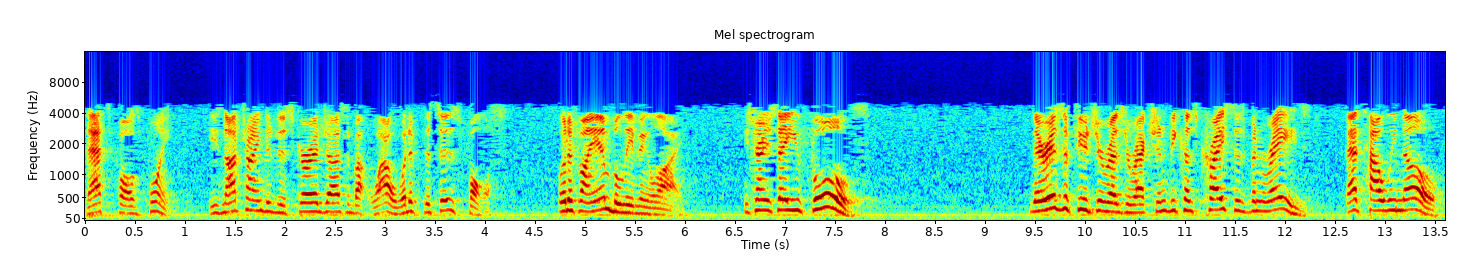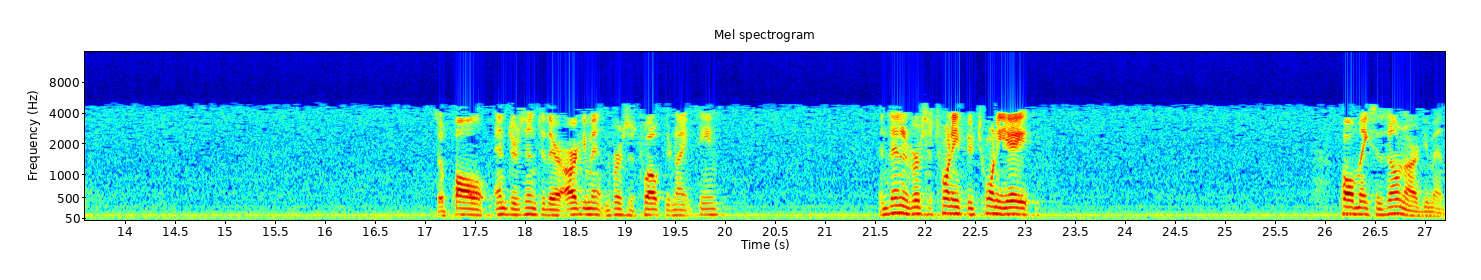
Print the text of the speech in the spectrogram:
That's Paul's point. He's not trying to discourage us about, wow, what if this is false? What if I am believing a lie? He's trying to say, you fools. There is a future resurrection because Christ has been raised. That's how we know. So Paul enters into their argument in verses 12 through 19. And then in verses 20 through 28, Paul makes his own argument.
